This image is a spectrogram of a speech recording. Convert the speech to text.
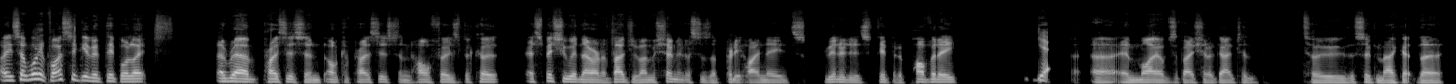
Okay, so what advice are you giving people like around processed and ultra processed and whole foods? Because especially when they're on a budget. I'm assuming this is a pretty high needs community. There's a fair bit of poverty. Yeah. Uh, and my observation of going to to the supermarket, the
